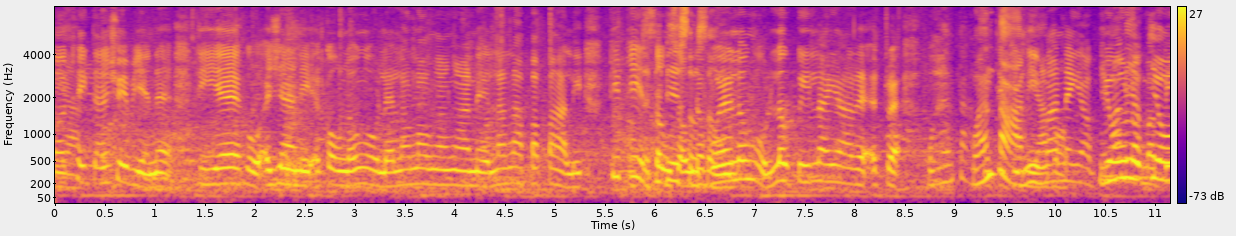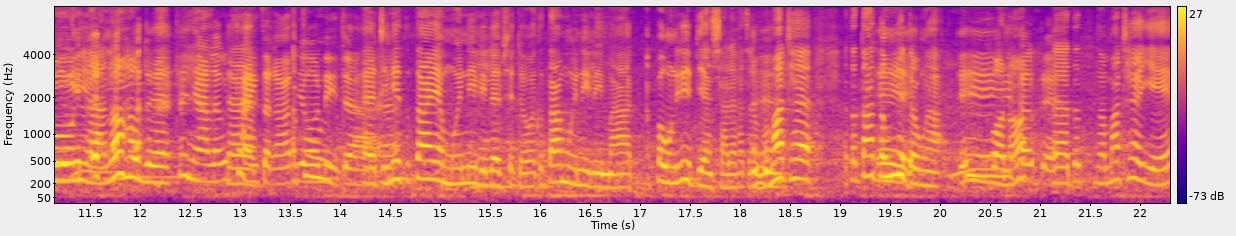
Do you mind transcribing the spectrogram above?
နေတာထိတ်တန်းရွှေ့ပြင်းနဲ့ဒီရဲ့ဟိုအရန်တွေအကုန်လုံးကိုလည်းလောက်လောက်ငန်းငန်းနဲ့လှလှပပလေးပြည့်ပြည့်စုံစုံတပွဲလုံးကိုလှုပ်ပေးလိုက်ရတဲ့အတွက်ဝမ်းသာဝမ်းသာနေတာမပေါ့နဲ့ရောက်ပြောလို့မပြောပြီးနေတာနော်ဟုတ်တယ်တညာလုံးထိုင်စကားပြောနေကြအဲဒီနေ့တသားရဲ့မွေးနေ့လေးလည်းဖြစ်တော့တသားမွေးနေ့လေးမှာအပုံလေးတွေပြန်ရှာတဲ့ခါကျတော့မမထက်တသား၃နှစ်တုန်းကပေါ့နော်အဲမမထက်ရဲ့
